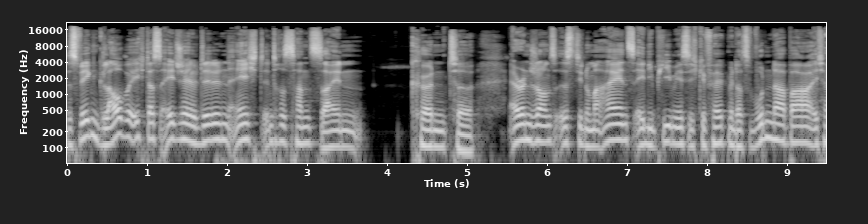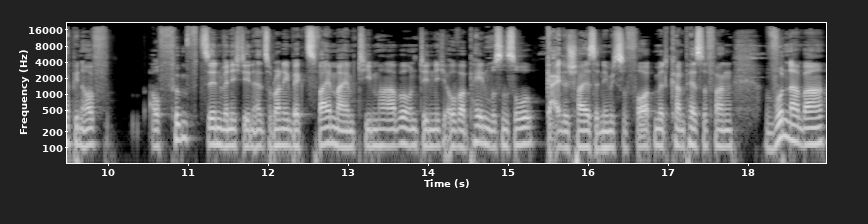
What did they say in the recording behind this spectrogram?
deswegen glaube ich, dass AJ Dillon echt interessant sein könnte. Aaron Jones ist die Nummer eins. ADP-mäßig gefällt mir das wunderbar. Ich habe ihn auf auf 15, wenn ich den als Running Back zweimal im Team habe und den nicht overpayen muss und so. Geile Scheiße, nehme ich sofort mit, kann Pässe fangen. Wunderbar.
